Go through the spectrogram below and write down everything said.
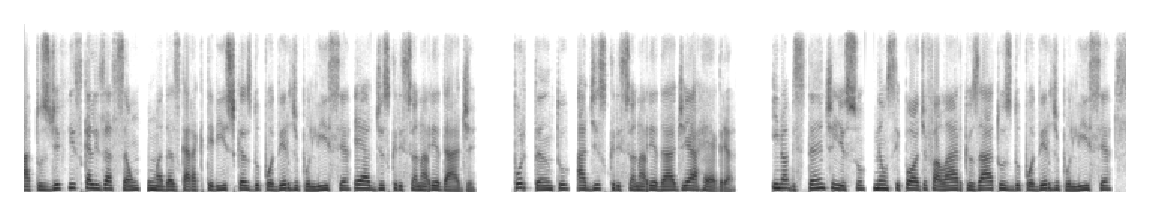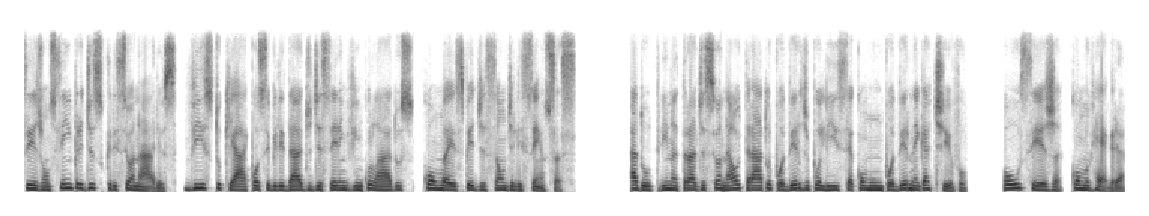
atos de fiscalização. Uma das características do poder de polícia é a discricionariedade. Portanto, a discricionariedade é a regra, e não obstante isso, não se pode falar que os atos do poder de polícia sejam sempre discricionários, visto que há a possibilidade de serem vinculados, como a expedição de licenças. A doutrina tradicional trata o poder de polícia como um poder negativo. Ou seja, como regra,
